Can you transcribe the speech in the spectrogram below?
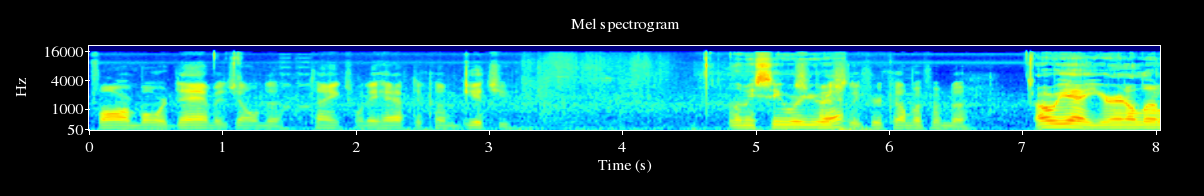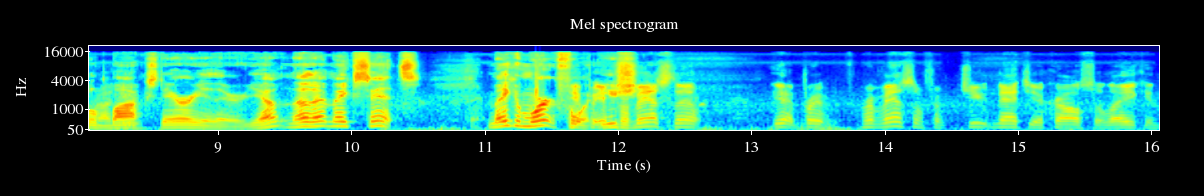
far more damage on the tanks when they have to come get you, Let me see where you're at. especially if you're coming from the. Oh yeah, you're in a little Right here. boxed area there. Yep. No, that makes sense. Make them work for it, it. it prevents them. Yeah, pre- prevents them from shooting at you across the lake, and,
